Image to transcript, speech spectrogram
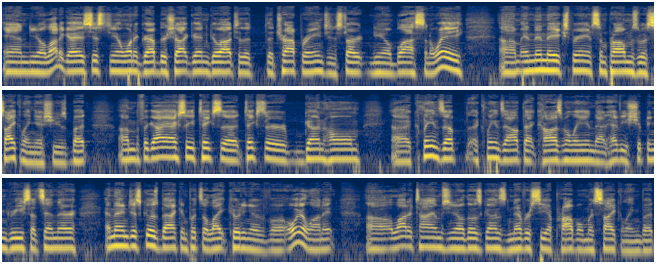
and you know a lot of guys just you know want to grab their shotgun, go out to the, the trap range, and start you know blasting away. Um, and then they experience some problems with cycling issues. But um, if a guy actually takes a, takes their gun home, uh, cleans up, uh, cleans out that cosmoline, that heavy shipping grease that's in there, and then just goes back and puts a light coating of uh, oil on it. Uh, a lot of times, you know, those guns never see a problem with cycling, but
